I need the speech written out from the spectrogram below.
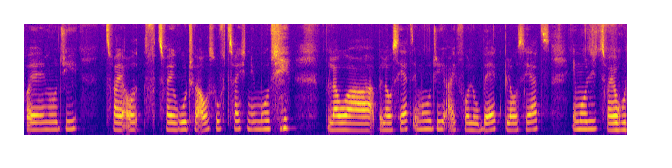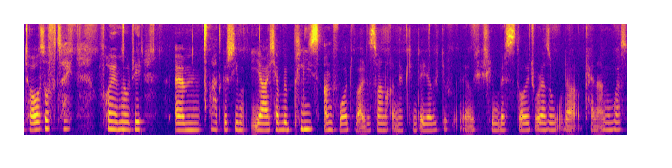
Feuer-Emoji, zwei, zwei rote Ausrufzeichen-Emoji, blauer, blaues Herz-Emoji, I follow back, blaues Herz-Emoji, zwei rote Ausrufzeichen, Feuer-Emoji. Ähm, hat geschrieben, ja, ich habe Please Antwort, weil das war noch in der Kindheit, da habe ich, hab ich geschrieben, Best Deutsch oder so oder keine Ahnung was.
